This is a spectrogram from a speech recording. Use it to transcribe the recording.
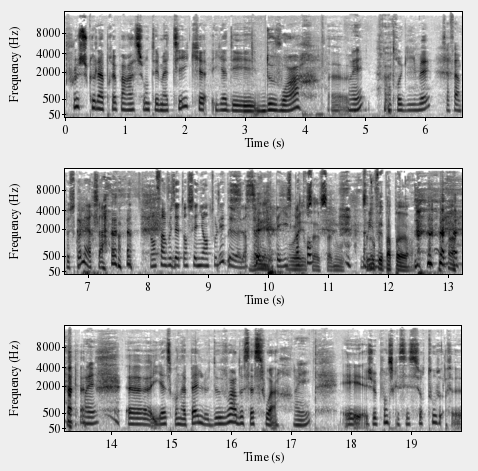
plus que la préparation thématique, il y a des devoirs, euh, Oui. entre guillemets. Ça fait un peu scolaire, ça. Mais enfin, vous êtes enseignants tous les deux, alors ça Oui, ne payse pas oui, trop. ça, ça nous ça Oui, nous mais- fait pas peur. Oui. Euh, il y a ce qu'on appelle le devoir de s'asseoir. Oui. Et je pense que c'est surtout, euh,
